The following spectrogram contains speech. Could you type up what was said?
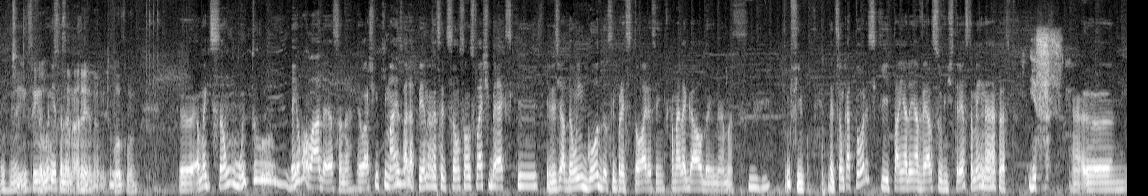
Uhum. Sim, sim, é bonita, né? cenário é, é muito louco, mano. É uma edição muito bem rolada essa, né? Eu acho que o que mais vale a pena nessa edição são os flashbacks que eles já dão engodo assim pra história, assim, fica mais legal daí, né? Mas. Uhum. Enfim. Na edição 14, que tá em Aranha Verso 23 também, né, Presto? Isso. É, uh,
